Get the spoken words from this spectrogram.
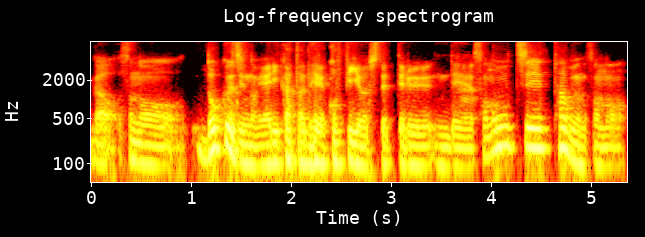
がその独自のやり方で コピーをしてってるんでそのうち多分その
